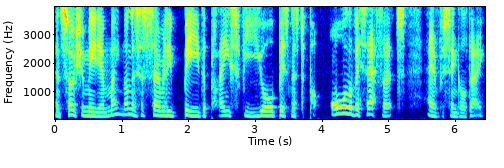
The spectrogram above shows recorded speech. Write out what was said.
and social media might not necessarily be the place for your business to put all of its efforts every single day.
